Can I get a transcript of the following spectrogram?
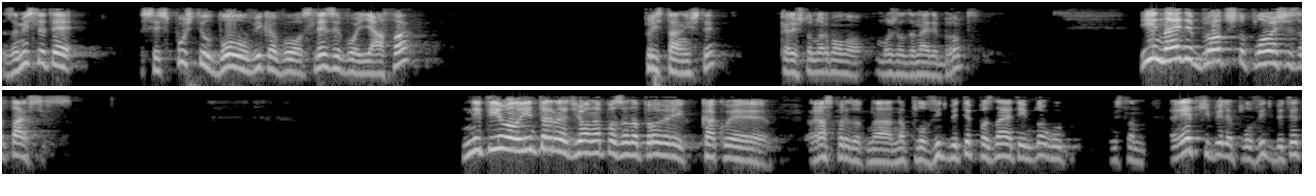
Замислете, се спуштил долу, вика, во, слезе во Јафа, пристаниште, каде што нормално можел да најде брод, и најде брод што пловеше за Тарсис. Нити имал интернет Јона, па за да провери како е распоредот на, на пловитбите, па знаете и многу, мислам, редки биле пловитбите,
